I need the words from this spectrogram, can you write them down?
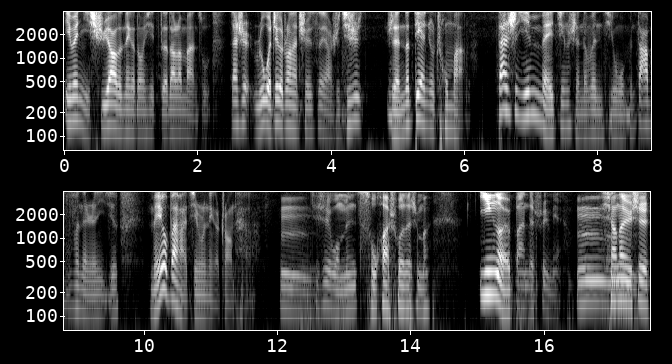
因为你需要的那个东西得到了满足，但是如果这个状态持续四个小时，其实人的电就充满了。但是因为精神的问题，我们大部分的人已经没有办法进入那个状态了。嗯就是我们俗话说的什么婴儿般的睡眠，嗯，相当于是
